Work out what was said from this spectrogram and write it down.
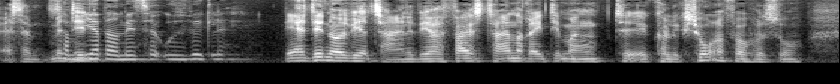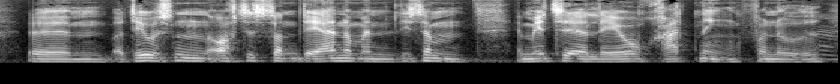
altså, men som det, I har været med til at udvikle. Ja, det er noget, vi har tegnet. Vi har faktisk tegnet rigtig mange t- kollektioner for HSO. Øhm, og det er jo sådan, ofte sådan, det er, når man ligesom er med til at lave retningen for noget. Ja.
